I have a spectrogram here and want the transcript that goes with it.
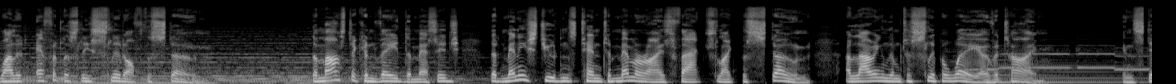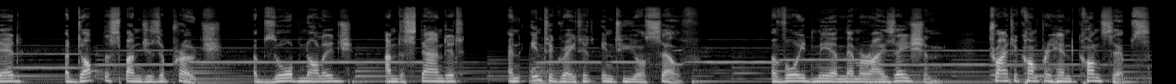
while it effortlessly slid off the stone. The master conveyed the message that many students tend to memorize facts like the stone, allowing them to slip away over time. Instead, adopt the sponge's approach, absorb knowledge, understand it, and integrate it into yourself. Avoid mere memorization. Try to comprehend concepts,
